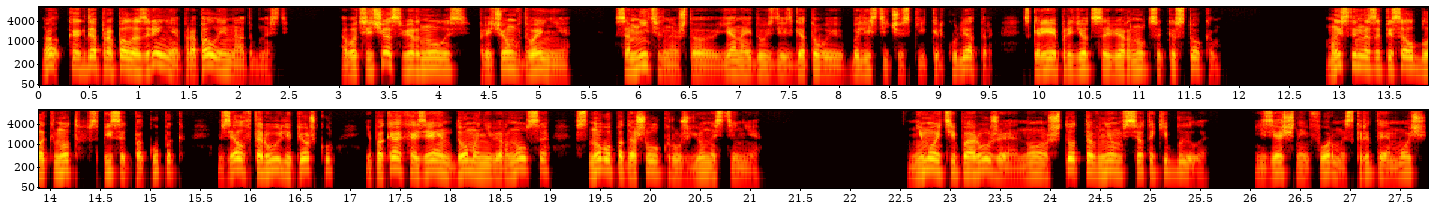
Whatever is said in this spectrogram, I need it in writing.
Но когда пропало зрение, пропала и надобность. А вот сейчас вернулась, причем вдвойне. Сомнительно, что я найду здесь готовый баллистический калькулятор, скорее придется вернуться к истокам. Мысленно записал блокнот в список покупок, взял вторую лепешку и пока хозяин дома не вернулся, снова подошел к ружью на стене. Не мой тип оружия, но что-то в нем все-таки было. Изящные формы, скрытая мощь.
